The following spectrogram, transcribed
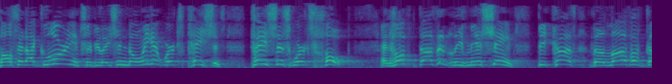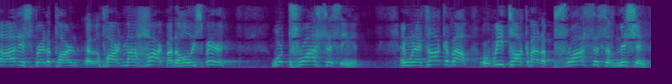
Paul said, I glory in tribulation, knowing it works patience. Patience works hope. And hope doesn't leave me ashamed because the love of God is spread apart, apart in my heart by the Holy Spirit. We're processing it. And when I talk about, or we talk about a process of mission,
